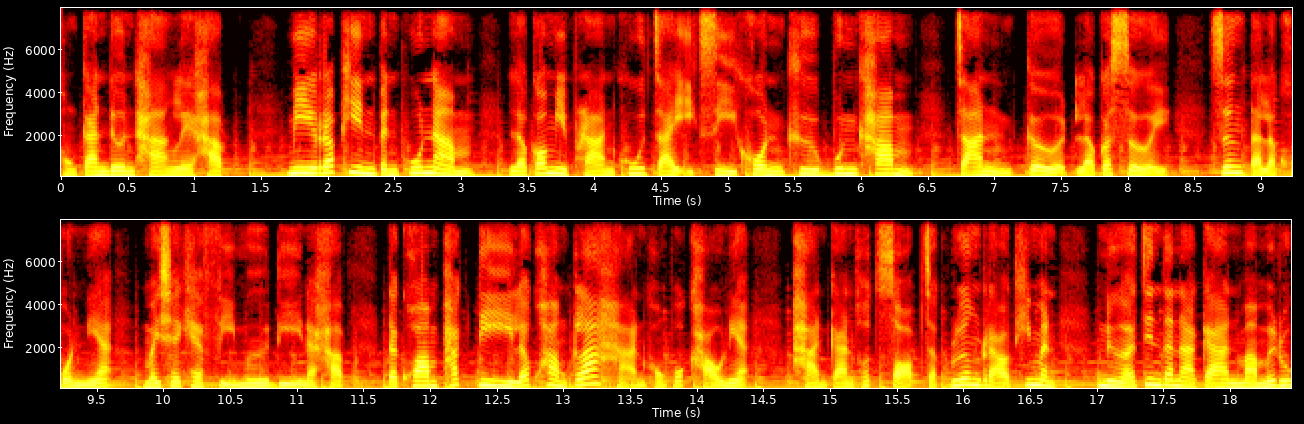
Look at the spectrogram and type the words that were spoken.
ของการเดินทางเลยครับ มีรพินเป็นผู้นำ แล้วก็มีพรานคู่ใจอีก 4 คน คือบุญคำจันเกิดแล้วก็เสย ซึ่งแต่ละคนเนี้ยไม่ใช่แค่ฝีมือดีนะครับ แต่ความพักดีและความกล้าหาญของพวกเขาเนี่ยผ่านการทดสอบจากเรื่องราวที่มันเหนือจินตนาการมาไม่รู้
